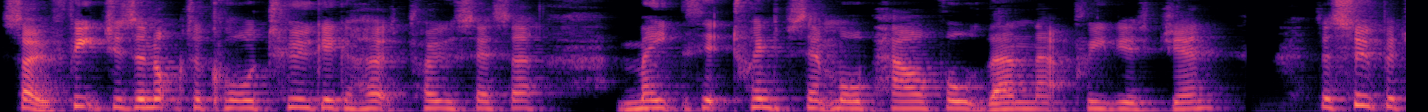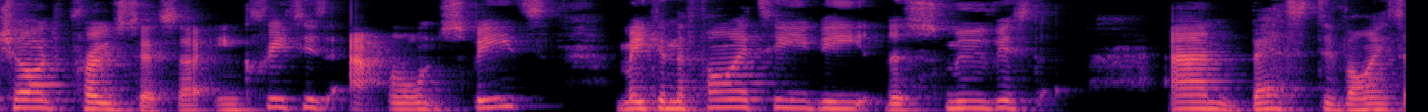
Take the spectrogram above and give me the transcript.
So features an octa-core 2 GHz processor, makes it 20% more powerful than that previous gen. The supercharged processor increases at launch speeds, making the Fire TV the smoothest and best device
